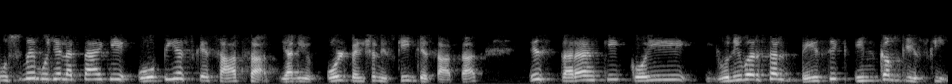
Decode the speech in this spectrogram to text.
उसमें मुझे लगता है कि ओपीएस के साथ साथ यानी ओल्ड पेंशन स्कीम के साथ साथ इस तरह की कोई यूनिवर्सल बेसिक इनकम की स्कीम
